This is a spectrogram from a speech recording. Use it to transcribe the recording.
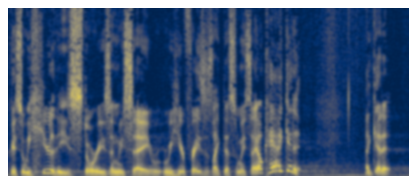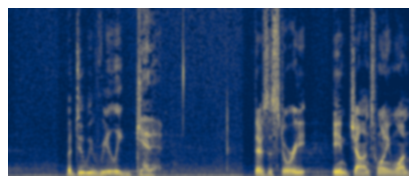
Okay, so we hear these stories and we say, we hear phrases like this and we say, okay, I get it. I get it. But do we really get it? There's a story in John 21.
